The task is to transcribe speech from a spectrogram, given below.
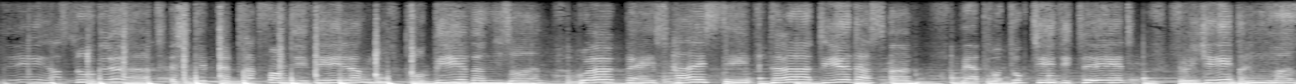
Wie hast du gehört? Es gibt eine Plattform, die wir probieren sollen. Workbase heißt die, hört dir das an. Mehr Produktivität für jeden Mann.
